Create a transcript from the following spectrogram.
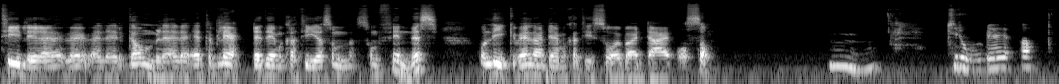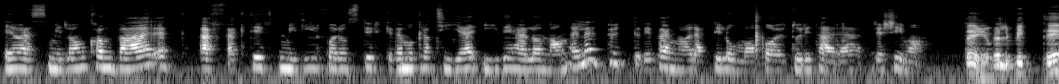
tidligere eller, eller, gamle eller etablerte demokratier som, som finnes. Og likevel er demokrati sårbar der også. Mm. Tror du at EØS-midlene kan være et effektivt middel for å styrke demokratiet i de her landene, eller putter de penger rett i lomma på autoritære regimer? Det er jo veldig viktig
